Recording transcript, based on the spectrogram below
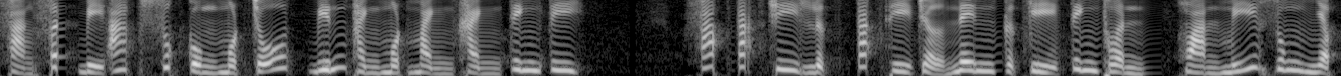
phảng phất bị áp xúc cùng một chỗ, biến thành một mảnh khảnh tinh ti. Pháp tắc chi lực tắc thì trở nên cực kỳ tinh thuần, hoàn mỹ dung nhập.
